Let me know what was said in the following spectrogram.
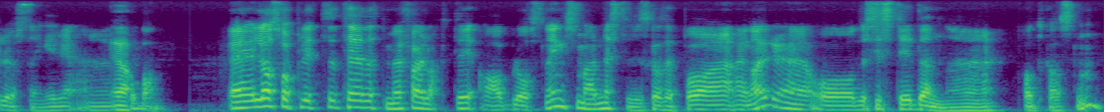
løsninger ja. på banen. La oss hoppe litt til dette med feilaktig avblåsning, som er det neste vi skal se på, Einar. Og det siste i denne podkasten.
